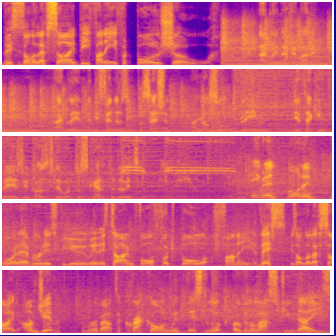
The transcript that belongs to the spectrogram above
This is on the left side, the funny football show. I blame everybody. I blame the defenders in possession. I also blame the attacking players because they were too scared to do it. Evening, morning, whatever it is for you. It is time for Football Funny. This is on the left side. I'm Jim, and we're about to crack on with this look over the last few days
